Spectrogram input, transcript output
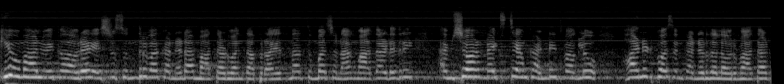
thank you Malvika ಅವರೇ, ಎಷ್ಟು ಸುಂದರವಾಗಿ ಕನ್ನಡ ಮಾತಾಡುವಂಥ ಪ್ರಯತ್ನ. ತುಂಬ ಚೆನ್ನಾಗಿ ಮಾತಾಡಿದ್ರಿ. I am sure next time ಖಂಡಿತವಾಗ್ಲೂ ಹಂಡ್ರೆಡ್ ಪರ್ಸೆಂಟ್ ಕನ್ನಡದಲ್ಲಿ ಅವ್ರು ಮಾತಾಡ್ತಾರೆ.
